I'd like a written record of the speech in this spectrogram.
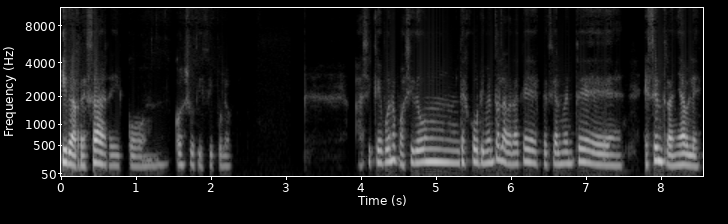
ir a rezar y con, con sus discípulos. Así que bueno, pues ha sido un descubrimiento, la verdad que especialmente es entrañable.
